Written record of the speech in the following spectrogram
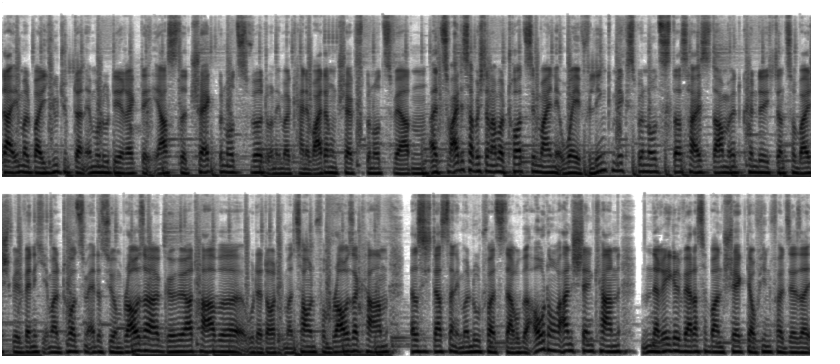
da immer bei YouTube dann immer nur direkt der erste Track benutzt wird und immer keine weiteren Tracks benutzt werden. Als zweites habe ich dann aber trotzdem meine Wave Link Mix benutzt. Das heißt, damit könnte ich dann zum Beispiel, wenn ich immer trotzdem etwas über den Browser gehört habe oder dort immer Sound vom Browser kam, dass ich das dann immer notfalls darüber auch noch anstellen kann. In der Regel wäre das aber ein Track, der auf jeden Fall sehr, sehr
